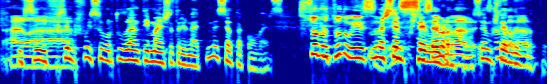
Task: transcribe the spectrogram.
e sempre fui, sobretudo, anti-Manchester United, mas isso é outra conversa. Sobretudo isso. Mas sempre gostei isso, do é Liverpool. Verdade, sempre gostei é do Liverpool.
